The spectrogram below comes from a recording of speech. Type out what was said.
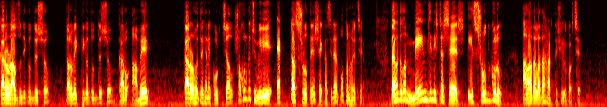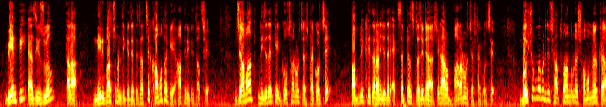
কারও রাজনৈতিক উদ্দেশ্য, কারও ব্যক্তিগত উদ্দেশ্য, কারও আবেগ, কারোর হয়তো এখানে কুটচাল, সকল কিছু মিলিয়ে একটা স্রোতে শেখ হাসিনার পতন হয়েছে। তো এখন যখন মেইন জিনিসটা শেষ, এই স্রোতগুলো আলাদা আলাদা হাঁটতে শুরু করছে। বিএনপি অ্যাজ ইউজুয়াল তারা নির্বাচনের দিকে যেতে চাচ্ছে, ক্ষমতাকে হাতে নিতে চাচ্ছে। জামাত নিজেদেরকে গোছানোর চেষ্টা করছে পাবলিকলি তারা নিজেদের অ্যাকসেপ্টেন্সটা যেটা, সেটা আরও বাড়ানোর চেষ্টা করছে। বৈষম্য বিরোধী ছাত্র আন্দোলনের সমন্বয়করা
